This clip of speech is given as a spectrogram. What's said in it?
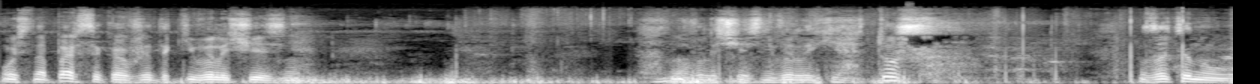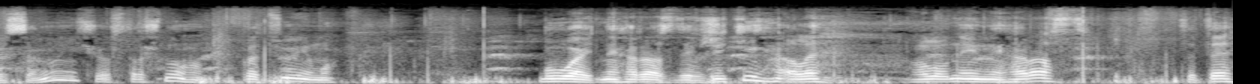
ось на персиках вже такі величезні. Ну, величезні, великі. Тож затягнулося. Ну нічого страшного, працюємо. Бувають негаразди в житті, але головний негаразд це те,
